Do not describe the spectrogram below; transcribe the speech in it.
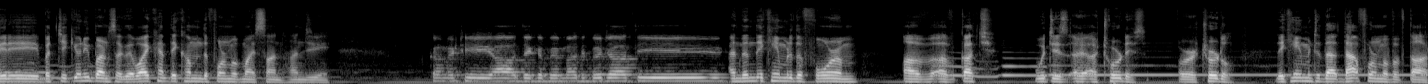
ਮੇਰੇ ਬੱਚੇ ਕਿਉਂ ਨਹੀਂ ਬਣ ਸਕਦੇ why can't they come in the form of my son ਹਾਂਜੀ ਕਮਠੀ ਆਦਿਕ ਬਿਮਤ ਗੁਜਾਤੀ and then they came into the form of of kach which is a, a tortoise or a turtle they came into that that form of avatar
